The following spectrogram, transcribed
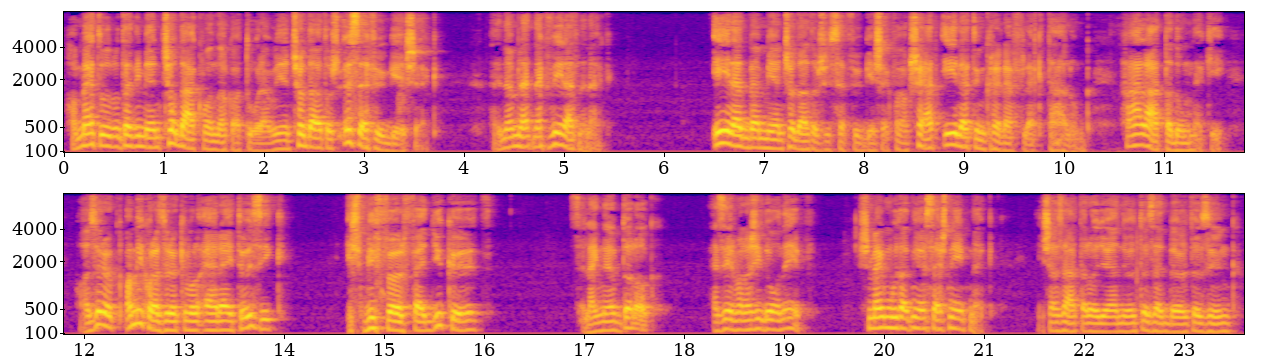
Ha meg tudod mutatni, milyen csodák vannak a tórában, milyen csodálatos összefüggések, nem lehetnek véletlenek. Életben milyen csodálatos összefüggések vannak, saját életünkre reflektálunk. Hálát adunk neki. Ha az örök, amikor az örökkévaló elrejtőzik, és mi fölfedjük őt, ez a legnagyobb dolog. Ezért van a zsidó nép. És megmutatni összes népnek. És azáltal, hogy olyan öltözetbe öltözünk,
